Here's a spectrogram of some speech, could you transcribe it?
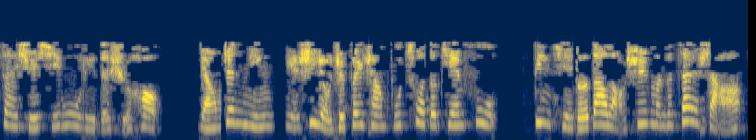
在学习物理的时候，杨振宁也是有着非常不错的天赋，并且得到老师们的赞赏。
